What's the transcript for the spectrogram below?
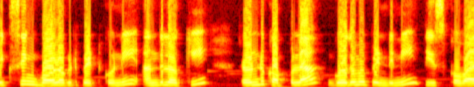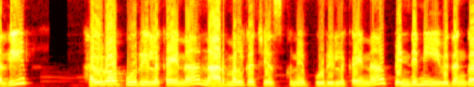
మిక్సింగ్ బౌల్ ఒకటి పెట్టుకుని అందులోకి రెండు కప్పుల గోధుమ పిండిని తీసుకోవాలి. హల్వా పూరీలకైనా నార్మల్గా చేసుకునే పూరీలకైనా పిండిని ఈ విధంగా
